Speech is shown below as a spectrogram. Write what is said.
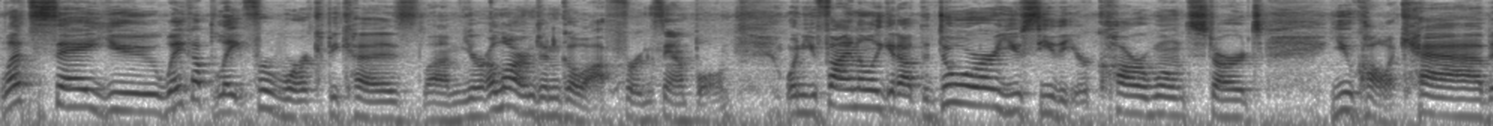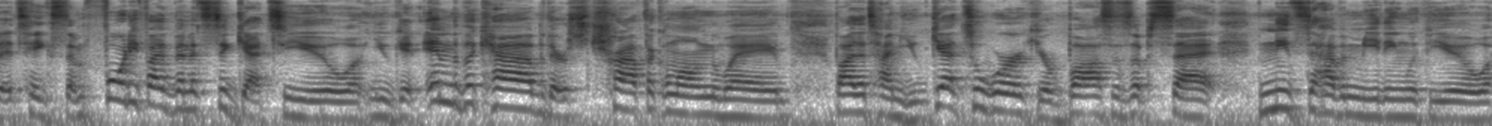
Let's say you wake up late for work because um, your alarm didn't go off, for example. When you finally get out the door, you see that your car won't start. You call a cab. It takes them 45 minutes to get to you. You get into the cab, there's traffic along the way. By the time you get to work, your boss is upset, needs to have a meeting with you.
